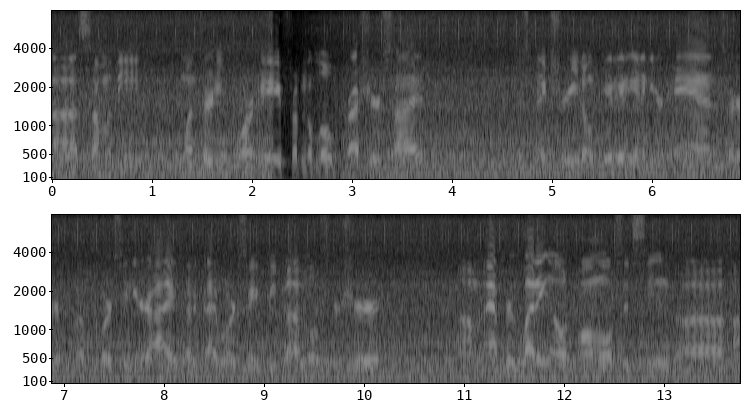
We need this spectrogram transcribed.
uh, some of the 134A from the low pressure side. Just make sure you don't get any on your hands or, of course, in your eyes. I, I wear safety goggles for sure. Um, after letting out almost, it seemed, uh, a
